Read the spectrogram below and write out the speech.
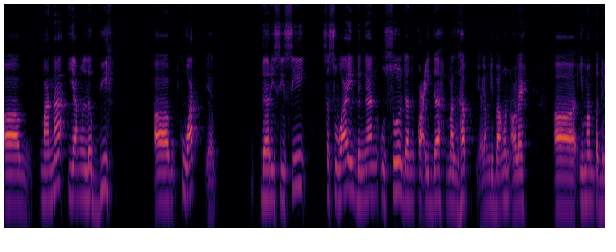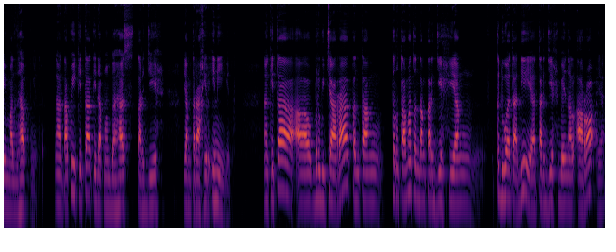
Um, mana yang lebih um, kuat ya dari sisi sesuai dengan usul dan kaidah mazhab ya, yang dibangun oleh uh, imam pendiri mazhab gitu. Nah, tapi kita tidak membahas tarjih yang terakhir ini gitu. Nah, kita uh, berbicara tentang terutama tentang tarjih yang kedua tadi ya, tarjih bainal ara ya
